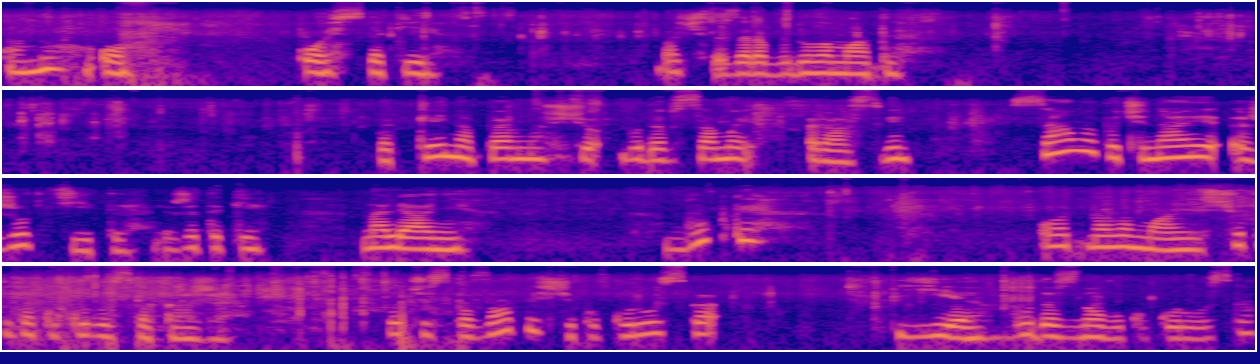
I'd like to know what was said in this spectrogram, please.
А ну, о, ось такі. Бачите, зараз буду ламати. Такий, напевно, що буде в самий раз. Він саме починає жовтіти. Вже такі наляні бубки. От наламаю. Що тут кукурузка каже? Хочу сказати, що кукурузка є. Буде знову кукурузка.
